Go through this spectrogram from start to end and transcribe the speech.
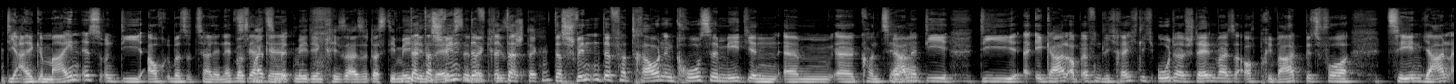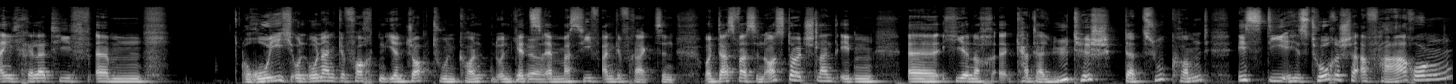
die allgemein ist und die auch über soziale Netzwerke. Was meinst du mit Medienkrise? Also, dass die Medien das selbst in der Krise das, stecken? Das schwindende Vertrauen in große Medienkonzerne, ähm, äh, ja. die, die, egal ob öffentlich-rechtlich oder stellenweise auch privat, bis vor zehn Jahren eigentlich relativ ähm, ruhig und unangefochten ihren Job tun konnten und jetzt ja. äh, massiv angefragt sind. Und das, was in Ostdeutschland eben äh, hier noch äh, katalytisch dazukommt, ist die historische Erfahrung,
